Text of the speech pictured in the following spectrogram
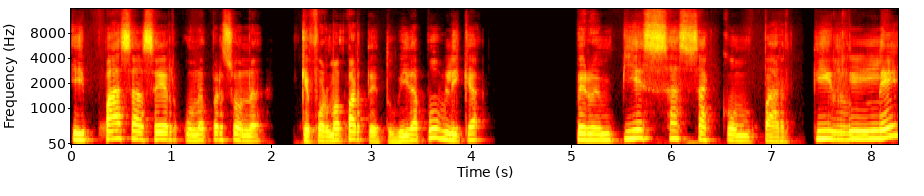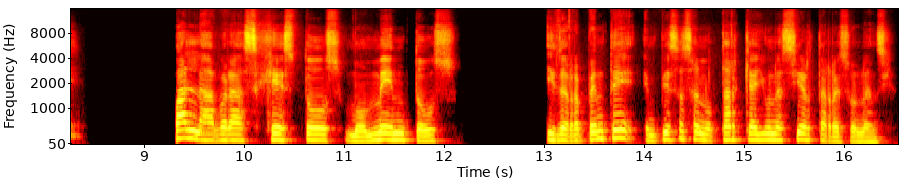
y pasa a ser una persona que forma parte de tu vida pública, pero empiezas a compartirle palabras, gestos, momentos, y de repente empiezas a notar que hay una cierta resonancia.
